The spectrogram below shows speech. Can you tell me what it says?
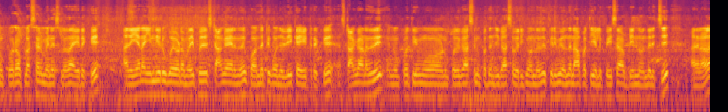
முப்பது ரூபா ப்ளஸ் ஆர் மைனஸில் தான் இருக்குது அது ஏன்னா இந்திய ரூபாயோட மதிப்பு ஸ்ட்ராங்காக இருந்தது. இப்போ வந்துட்டு கொஞ்சம் வீக் ஆகிட்டு இருக்கு. ஸ்ட்ராங்கானது முப்பத்தி மூ முப்பது காசு முப்பத்தஞ்சு காசு வரைக்கும் வந்தது. திரும்பி வந்து நாற்பத்தி ஏழு பைசா அப்படின்னு வந்துருச்சு. அதனால்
